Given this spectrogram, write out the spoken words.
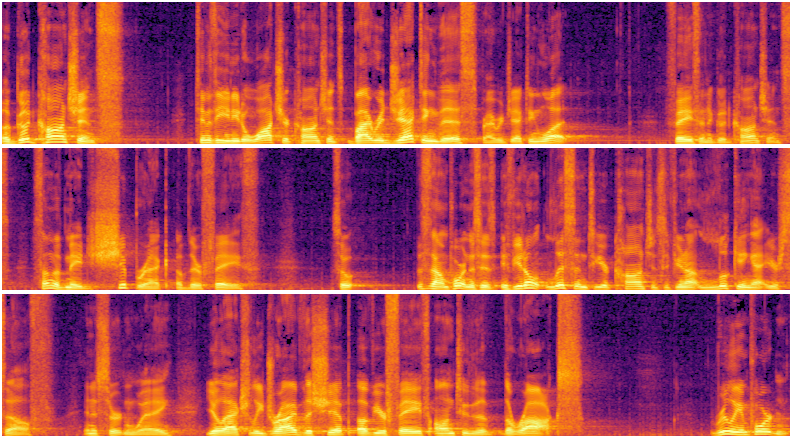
A good conscience. Timothy, you need to watch your conscience. By rejecting this, by rejecting what? Faith and a good conscience. Some have made shipwreck of their faith. So, this is how important this is. If you don't listen to your conscience, if you're not looking at yourself in a certain way, you'll actually drive the ship of your faith onto the, the rocks. Really important.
